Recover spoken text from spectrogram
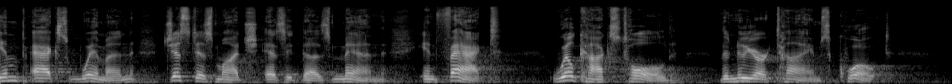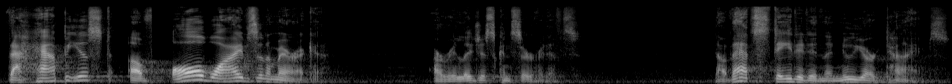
impacts women just as much as it does men. In fact, Wilcox told the New York Times, quote, the happiest of all wives in America are religious conservatives. Now, that's stated in the New York Times,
